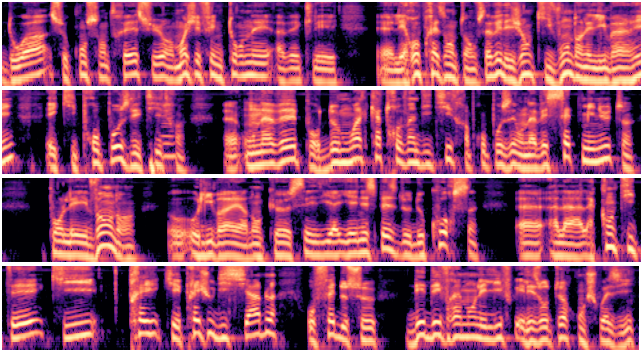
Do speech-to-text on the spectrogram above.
doit se concentrer sur. Moi, j'ai fait une tournée avec les euh, les représentants. Vous savez, les gens qui vont dans les librairies et qui proposent les titres. Mm. Euh, on avait pour deux mois 90 titres à proposer. On avait 7 minutes pour les vendre aux, libraires. Donc euh, il y, a, une espèce de, course euh, à la, quantité qui, qui est préjudiciable au fait de se d'aider vraiment les livres et les auteurs qu'on choisit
